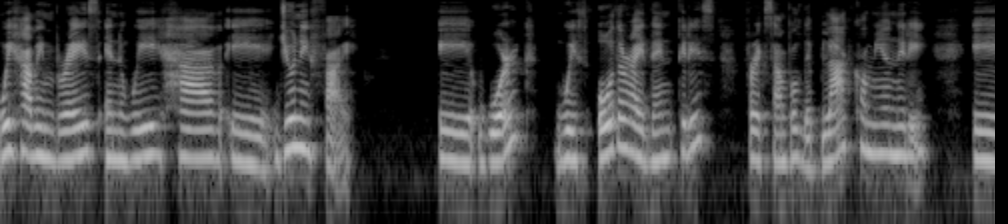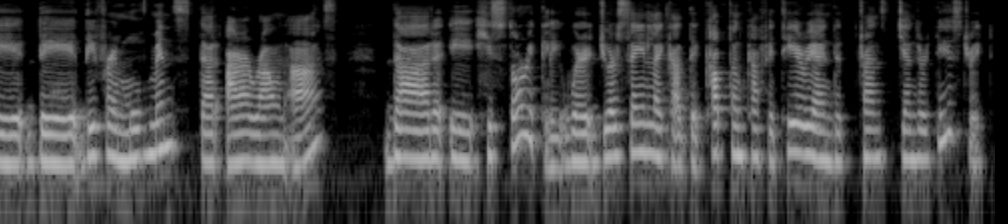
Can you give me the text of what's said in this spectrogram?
We have embraced and we have a unify a work with other identities, for example, the Black community, uh, the different movements that are around us that uh, historically, where you're saying like at the Compton cafeteria in the transgender district,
